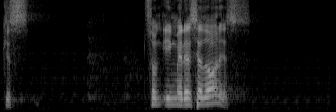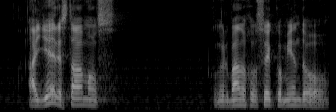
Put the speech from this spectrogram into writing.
que son inmerecedores. Ayer estábamos con el hermano José comiendo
